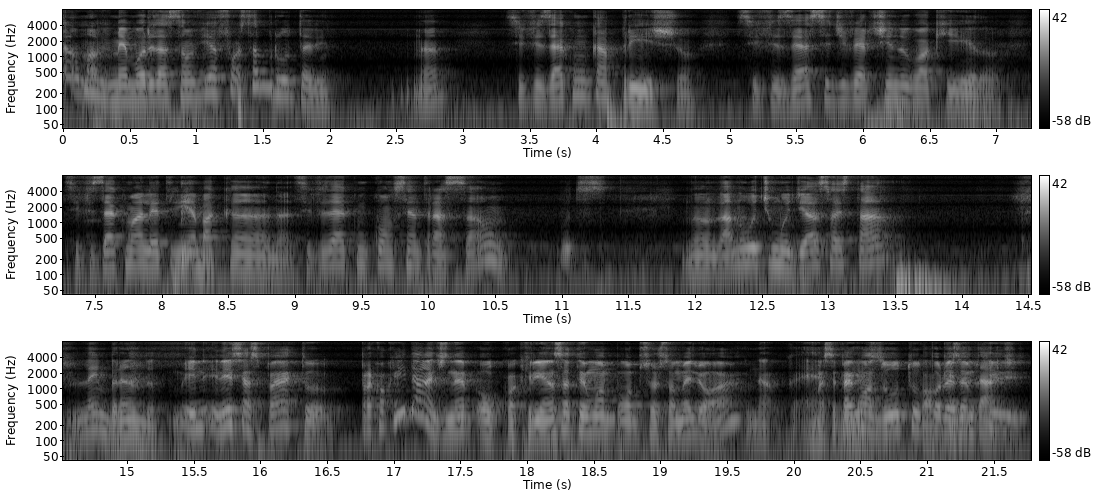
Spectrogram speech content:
é uma memorização via força bruta ali. Né? Se fizer com capricho, se fizer se divertindo com aquilo, se fizer com uma letrinha bacana, se fizer com concentração, putz, no- lá no último dia ela só está lembrando. E, e nesse aspecto, para qualquer idade, né? Ou com a criança tem uma absorção melhor. Não, é Mas você pega um isso, adulto, por exemplo, idade. que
